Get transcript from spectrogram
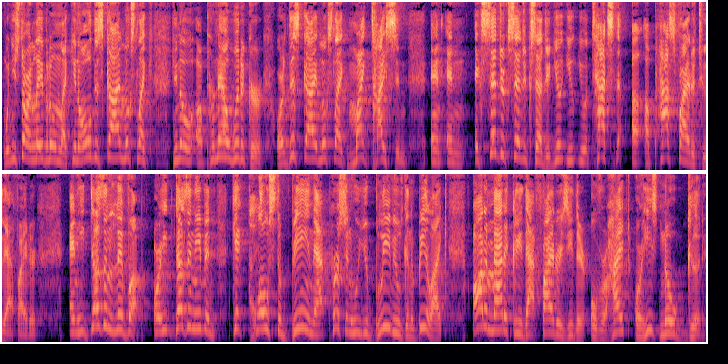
when you start labeling them like, you know, oh, this guy looks like, you know, uh, Pernell Whitaker, or this guy looks like Mike Tyson, and and et cetera, et cetera, et cetera. You you, you attach a, a past fighter to that fighter, and he doesn't live up, or he doesn't even get close to being that person who you believe he was going to be like. Automatically, that fighter is either overhyped or he's no good.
